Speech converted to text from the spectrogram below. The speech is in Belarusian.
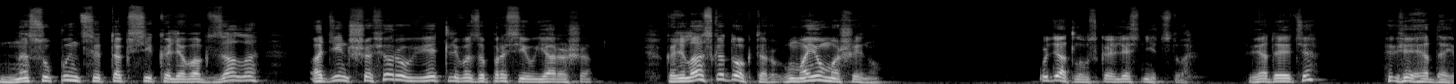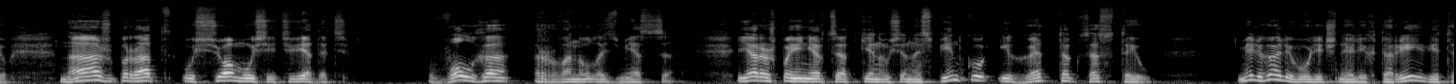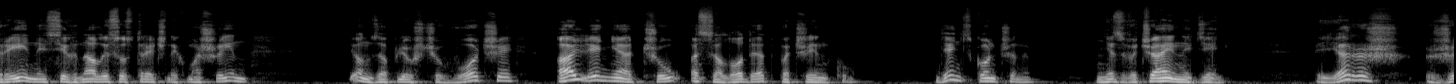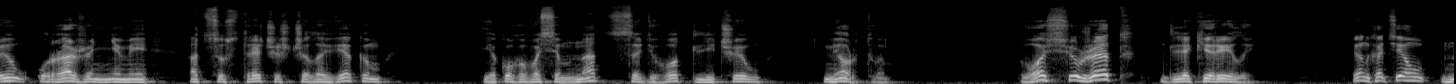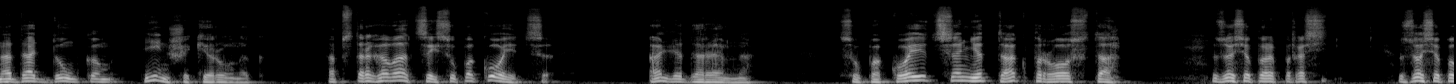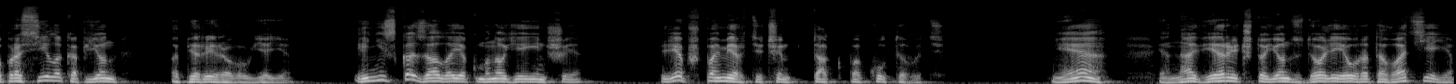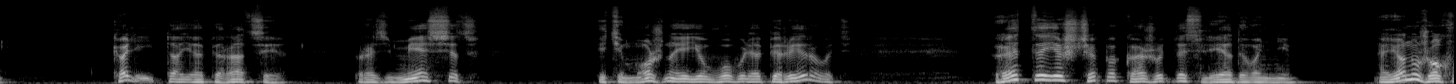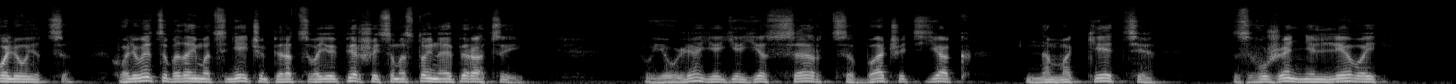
На супынцы таксі каля вакзала адзін з шафёраў ветліва запрасіў яраша. Калі ласка доктар у маю машину. У дятлаўскае лясніцтва. Ведаеце? Ведаю, наш брат усё мусіць ведаць. Волга рванула з месца. Яраш па інерцы адкінуўся на спінку і гэтак застыў мільгалі вулічныя ліхтары вітрыны сігналы сустрэчных машын. Ён заплюшчыў вочы але не адчуў асалоды адпачынку. Дзень скончаны. Незвычайны дзень. Яраш жыў уражаннямі ад сустрэчы з чалавекам якога 18 год лічыў мёртвым. Вось сюжэт для кірылы Ён хацеў надаць думкам іншы кірунак, абстрагавацца і супакоіцца, але дарэмна. Супакоіцца не так проста. Зося попросі... Зося попрасіла, каб ён аперыраваў яе і не сказала, як многія іншыя: лепш памерці, чым так пакутаваць. Не, Яна верыць, што ён здолее ўратаваць яе. Калі тая аперацыя праз месяц і ці можна яе ўвогуле аперыраваць? Гэта яшчэ пакажуць даследаванні. А ён ужо хвалюецца, хвалюецца бадай мацней, чым перад сваёй першай самастойнай аперацыяй. Уяўляе яе сэрца бачыць, як на макете, звужэнне левой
